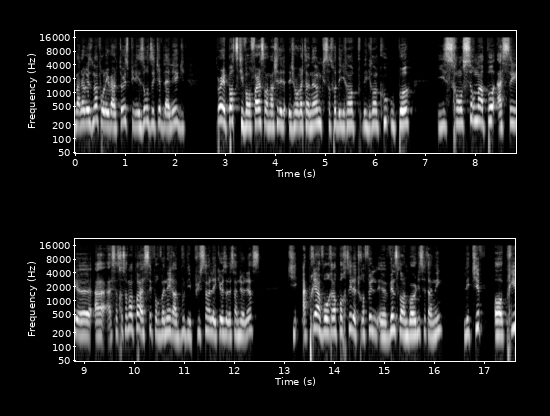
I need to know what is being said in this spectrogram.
Malheureusement, pour les Raptors puis les autres équipes de la Ligue, peu importe ce qu'ils vont faire sur le marché des, joueurs autonomes, que ce soit des grands, coups ou pas, ils seront sûrement pas assez, ça sera sûrement pas assez pour venir à bout des puissants Lakers de Los Angeles qui, après avoir remporté le trophée euh, Vince Lombardi cette année, l'équipe a pris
